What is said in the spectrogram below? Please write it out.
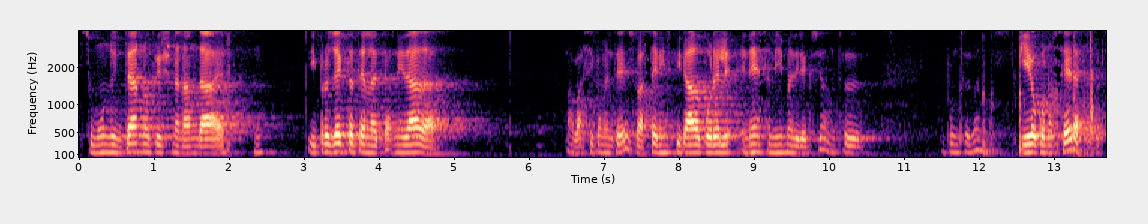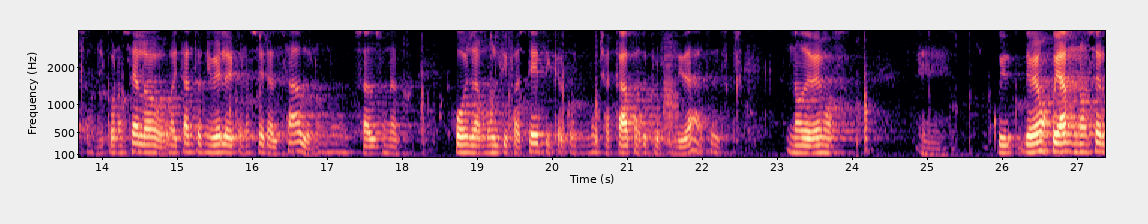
su mundo interno, Krishna Nandaya, y proyectate en la eternidad a, básicamente eso, a ser inspirado por él en esa misma dirección. Entonces, punto es, bueno, quiero conocer a esa persona y conocerlo, hay tantos niveles de conocer al sadhu, ¿no? El sadhu es una joya multifacética con muchas capas de profundidad, entonces no debemos, debemos cuidarnos no ser,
